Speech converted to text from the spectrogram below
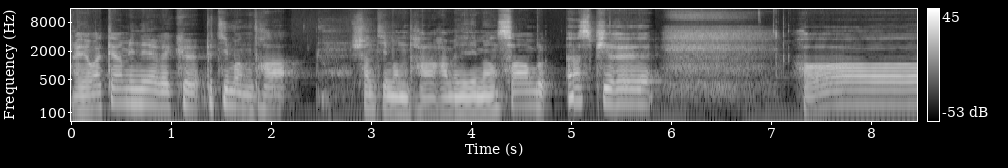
Allez, on va terminer avec euh, petit mantra, chanti mantra, ramenez les mains ensemble, inspirez. Om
